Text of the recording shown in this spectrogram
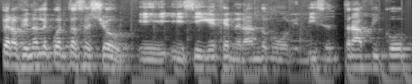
pero a final de cuentas es show y, sigue generando, como bien dicen, tráfico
